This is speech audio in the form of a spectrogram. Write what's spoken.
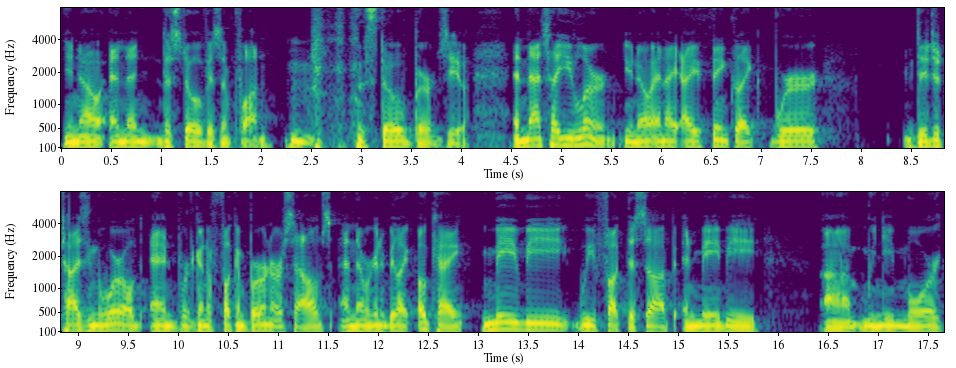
You know, and then the stove isn't fun. the stove burns you. And that's how you learn, you know? And I, I think like we're digitizing the world and we're gonna fucking burn ourselves and then we're gonna be like okay maybe we fucked this up and maybe um, we need more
